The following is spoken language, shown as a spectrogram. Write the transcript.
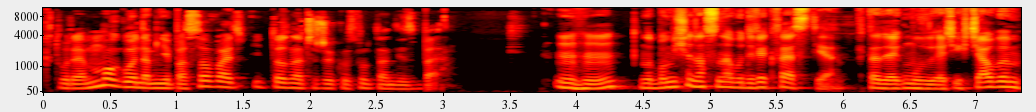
które mogły nam nie pasować i to znaczy, że konsultant jest B. Mhm. No bo mi się nasunęły dwie kwestie wtedy, jak mówiłeś i chciałbym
